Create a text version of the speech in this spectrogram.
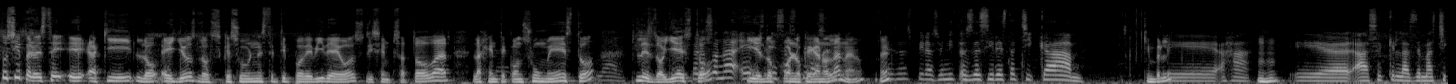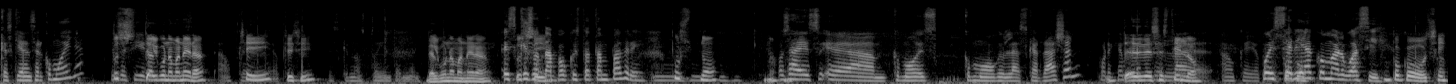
Pues sí, pero este eh, aquí lo, ellos, los que suben este tipo de videos, dicen pues a todo dar, la gente consume esto, les doy esto eh, y es lo, esa con lo que gano lana, ¿no? ¿Eh? Es aspiracionista, es decir, esta chica Kimberly. eh, ajá, eh, hace que las demás chicas quieran ser como ella. Es Pues decir- de alguna manera. Ah, sí, sí, sí. Es que no estoy entendiendo. De alguna manera. Es que Pues eso sí. tampoco está tan padre. Pues no. no. O sea, es eh, como es como las Kardashian, por ejemplo. De- de ese la- estilo. ah. Pues sería como algo así. Un poco, sí.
